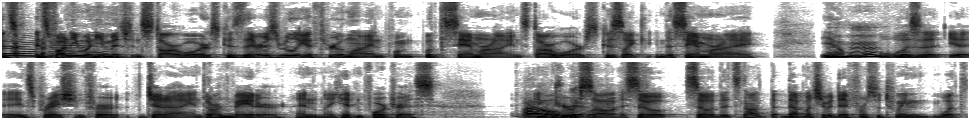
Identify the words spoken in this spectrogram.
it's it's funny when you mention Star Wars because there is really a through line from with samurai in Star Wars because like the samurai yep. was a, a inspiration for Jedi and Darth Vader and like Hidden Fortress Oh, and Kurosawa. So so it's not that, that much of a difference between what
